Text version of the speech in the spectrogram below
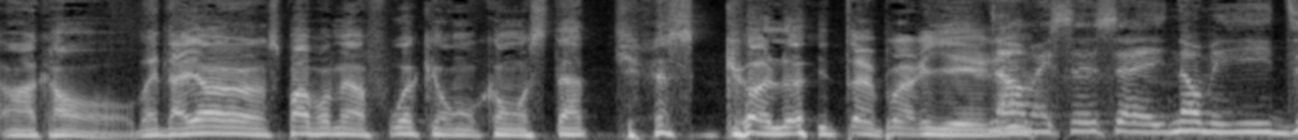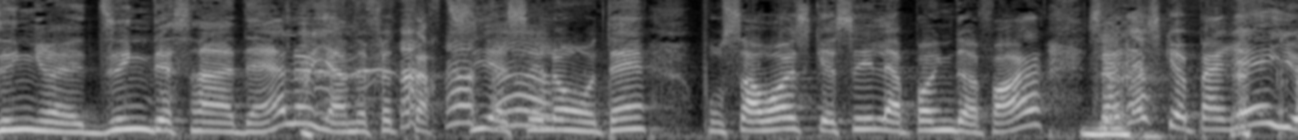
encore. Ben, D'ailleurs, c'est pas la première fois qu'on constate que ce gars-là est un peu arriéré. Non, mais c'est, non, mais il est digne, digne descendant, là. Il en a fait partie assez longtemps pour savoir ce que c'est la pogne de fer. Ça reste que pareil,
